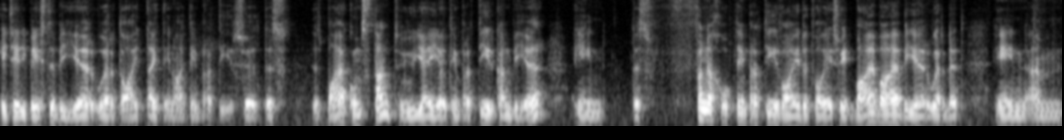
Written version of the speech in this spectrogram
het jy die beste beheer oor daai tyd en daai temperatuur. So dis dis baie konstant hoe jy jou temperatuur kan beheer en dis vinnig op temperatuur waar jy dit wil hê. So jy het baie baie beheer oor dit en ehm um,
